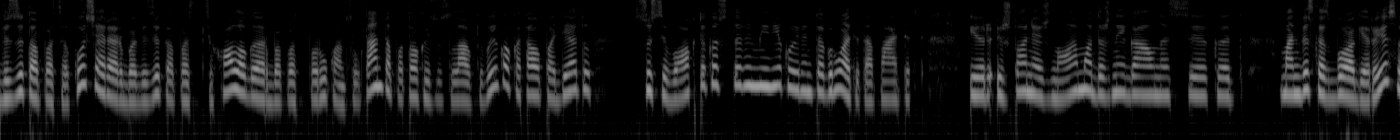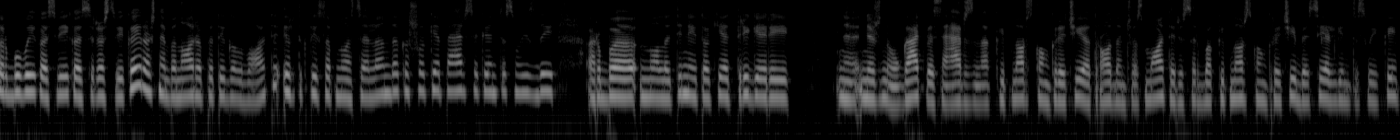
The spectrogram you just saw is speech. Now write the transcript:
vizito pas akušerę arba vizito pas psichologą arba pas porų konsultantą po to, kai susilauki vaiko, kad tau padėtų susivokti, kas su tavimi įvyko ir integruoti tą patirtį. Ir iš to nežinojimo dažnai gaunasi, kad man viskas buvo gerai, svarbu vaikas sveikas ir aš sveika ir aš nebenoriu apie tai galvoti ir tik tai sapnuose lenda kažkokie persikėjantis vaizdai arba nuolatiniai tokie trigeriai, ne, nežinau, gatvėse erzina kaip nors konkrečiai atrodančios moteris arba kaip nors konkrečiai besielgintis vaikai.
